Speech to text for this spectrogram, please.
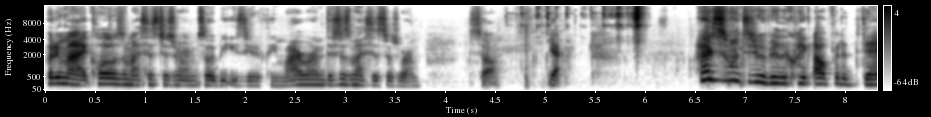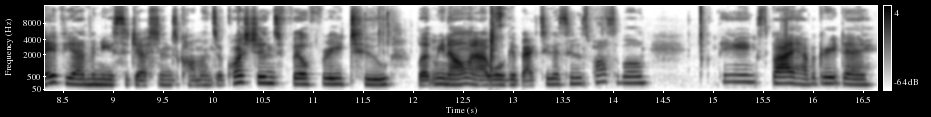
Putting my clothes in my sister's room so it'd be easier to clean my room. This is my sister's room. So, yeah. I just want to do a really quick outfit of the day. If you have any suggestions, comments, or questions, feel free to let me know and I will get back to you as soon as possible. Thanks. Bye. Have a great day.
